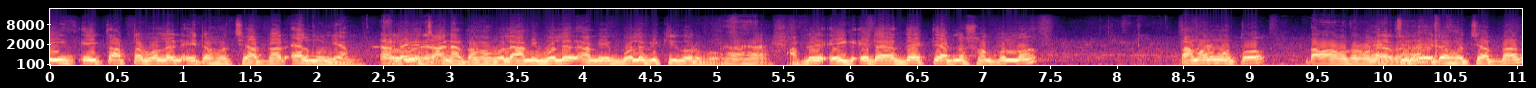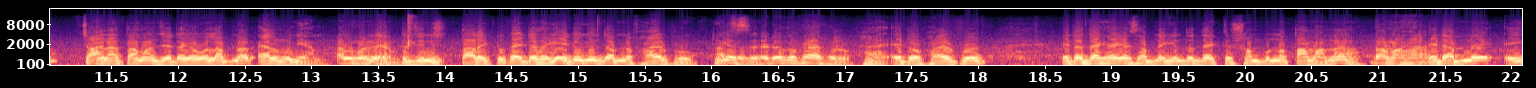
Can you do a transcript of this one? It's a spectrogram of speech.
এই এই তারটা বলেন এটা হচ্ছে আপনার অ্যালুমিনিয়াম। এটাকে চায়না তামা বলে। আমি বলে আমি বলে বিক্রি করব। হ্যাঁ, হ্যাঁ। আপনি এই এটা দেখতে আপনার সম্পূর্ণ তামার মতো। দামার মতো মনে হবে হ্যাঁ? এটা হচ্ছে আপনার চায়না তামা যেটাকে বলে আপনার অ্যালুমিনিয়াম। অ্যালুমিনিয়াম। একটা জিনিস তার একটু কাইটা থাকে এটাও কিন্তু আপনার ফায়ার প্রুফ ঠিক আচ্ছা, আছে? এটা তো ফায়ার প্রুফ হ্যাঁ এটাও ফায়ার প্রুফ এটা দেখা গেছে আপনি কিন্তু দেখতে সম্পূর্ণ তামা না? তামা, হ্যাঁ। এটা আপনি এই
